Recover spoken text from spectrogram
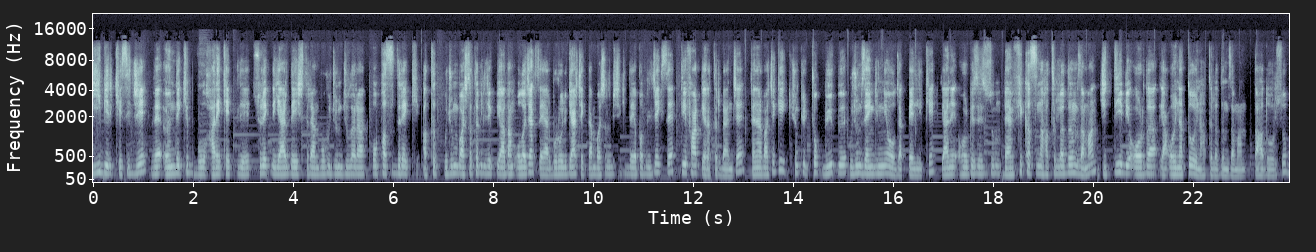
iyi bir kesici ve öndeki bu hareketli sürekli yer değiştiren bu hücumculara o pası direkt atıp hücumu başlatabilecek bir adam olacaksa eğer bu rolü gerçekten başarılı bir şekilde yapabilecekse ciddi fark yaratır bence Fenerbahçe ki çünkü çok büyük bir hücum zenginliği olacak belli ki. Yani Jorge Jesus'un Benfica'sını hatırladığım zaman ciddi bir orada ya oynattığı oyunu hatırladığım zaman daha doğrusu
